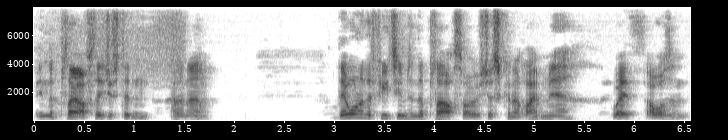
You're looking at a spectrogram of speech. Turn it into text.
in the playoffs, they just didn't. I don't know. They're one of the few teams in the playoffs where I was just kind of like, meh. With I wasn't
